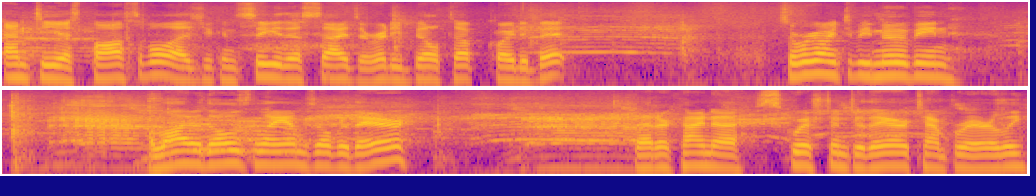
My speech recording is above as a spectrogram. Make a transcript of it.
empty as possible. As you can see, this side's already built up quite a bit. So we're going to be moving a lot of those lambs over there that are kind of squished into there temporarily.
